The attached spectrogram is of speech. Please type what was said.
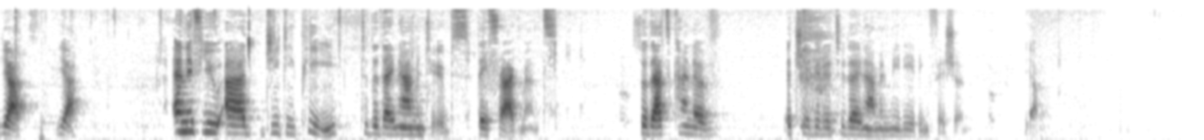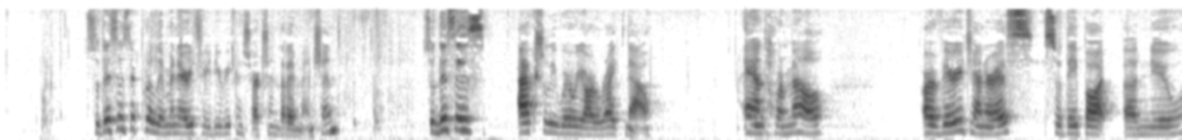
Yeah, yeah. And if you add GTP to the dynamin tubes, they fragment. So that's kind of attributed to dynamin mediating fission. Yeah. So this is a preliminary 3D reconstruction that I mentioned. So this is actually where we are right now. And Hormel are very generous, so they bought a new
